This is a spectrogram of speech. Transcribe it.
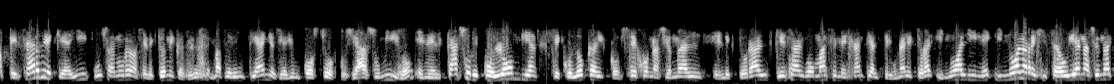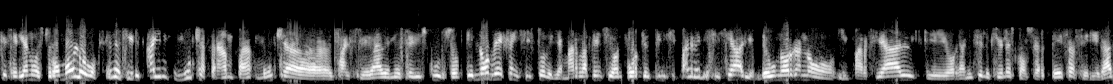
a pesar de que ahí usan urnas electrónicas desde hace más de 20 años y hay un costo pues ya asumido, en el caso de Colombia se coloca el Consejo Nacional Electoral, que es algo más semejante al Tribunal Electoral y no al INE y no a la Registraduría Nacional que sería nuestro homólogo. Es decir, hay mucha trampa, mucha falsedad en ese discurso que no deja, insisto, de llamar la atención porque el principal beneficiario de un órgano imparcial que organice elecciones con certeza, seriedad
